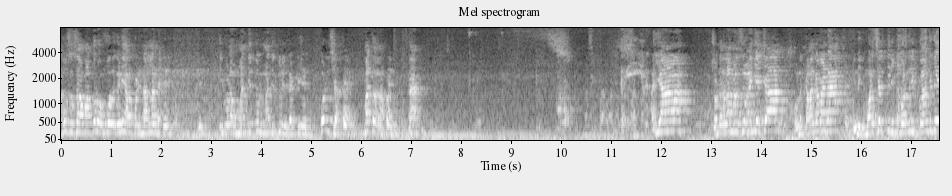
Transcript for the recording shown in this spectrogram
பூச சாமானத்தோட ஒன்பது கனி அரைப்படி நல்லெண்ணெய். இவ்வளவு மஞ்சத்தூள் மஞ்சத்தூள் இது கட்டி. பொருள் சேர்த்தேன் சரி. மத்ததை நான் பார்த்துக்கிறேன். ஐயா சொன்னதெல்லாம் மனசுல வாங்கியாச்சா? ஒண்ணு கலங்க வேண்டாம். இன்னைக்கு முறை செலுத்தி நீங்க முறை வாங்குது.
